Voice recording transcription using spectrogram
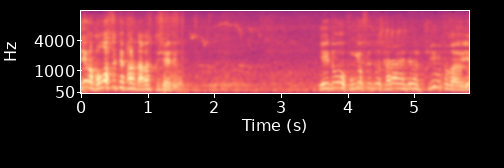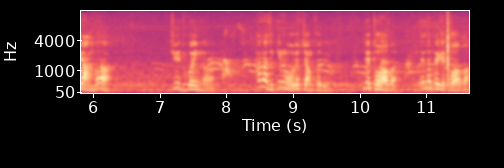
얘가 먹었을 때 바로 나가서 부셔야 되거든. 얘도 공격수도 잘하는 애들은 뒤부터 봐요. 얘 안 봐. 뒤에 누가 있나? 하나 제끼는 거 어렵지 않거든. 근데 더 와봐. 센터백에 더 와봐.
